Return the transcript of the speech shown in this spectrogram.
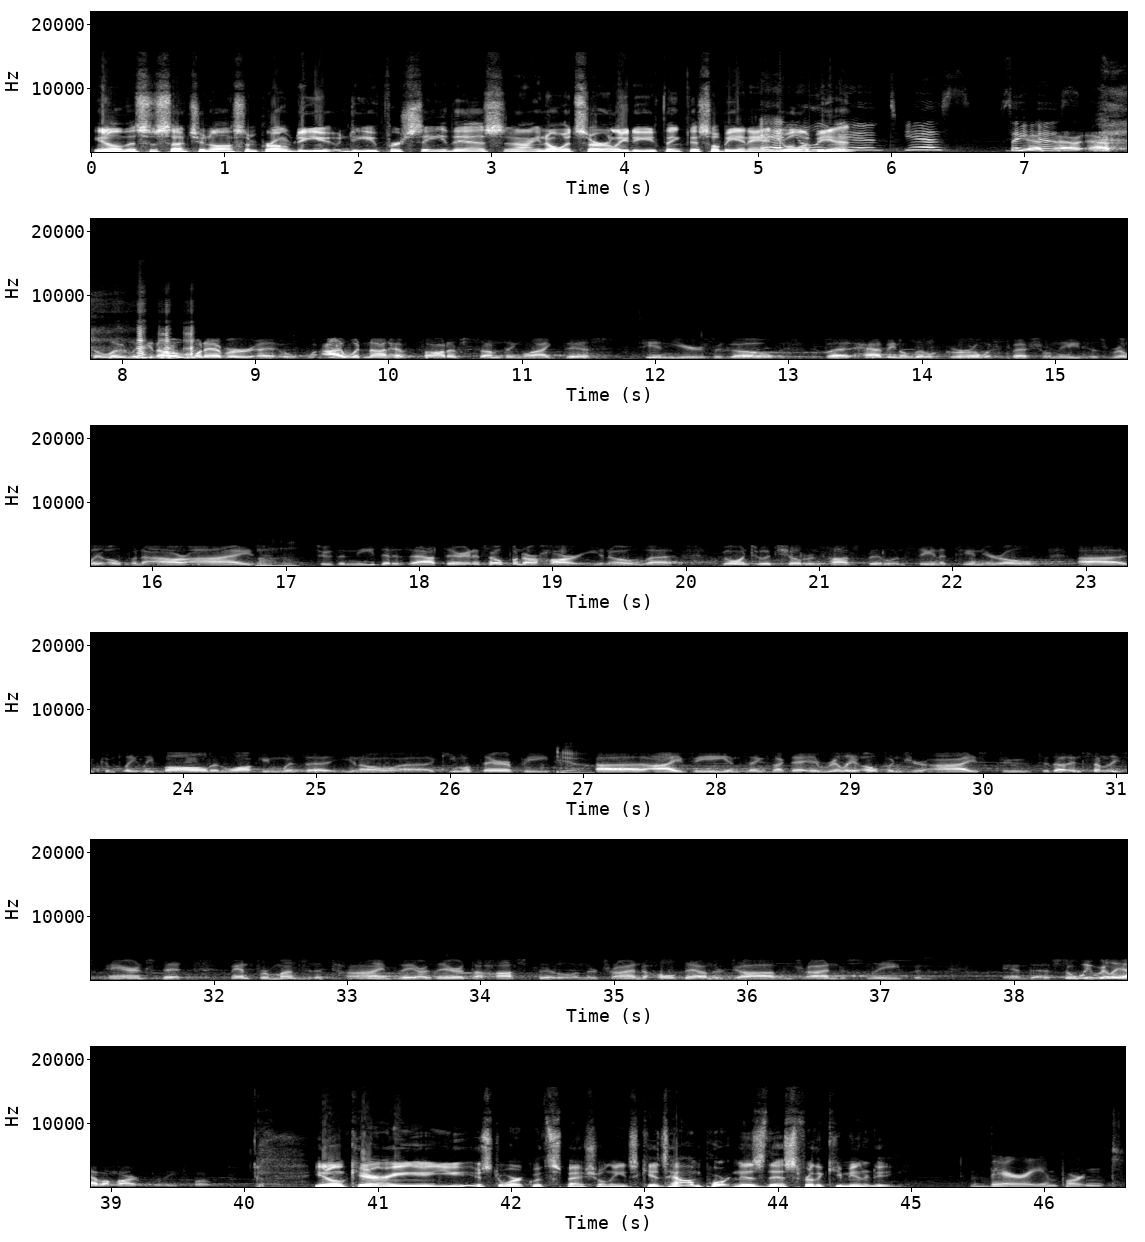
You know, this is such an awesome program. Do you do you foresee this? And I know it's early. Do you think this will be an annual, event? Yes. Say yes, yes. a- absolutely. You know, whenever uh, I would not have thought of something like this 10 years ago, but having a little girl with special needs has really opened our eyes to the need that is out there, and it's opened our heart. You know, uh, going to a children's hospital and seeing a 10-year-old uh, completely bald and walking with a you know uh, chemotherapy Yeah. uh, IV and things like that. It really opens your eyes to to the, and some of these parents that man for months at a time they are there at the hospital and they're trying to hold down their job and trying to sleep and and uh, so we really have a heart for these folks. You know, Carri, you used to work with special needs kids. How important is this for the community? Very important.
